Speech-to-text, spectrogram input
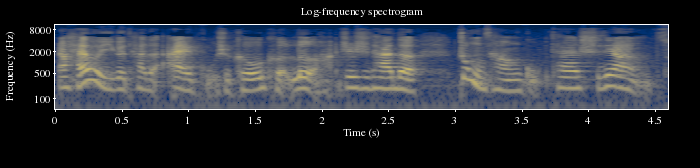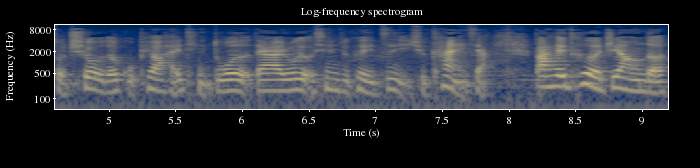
然后还有一个它的爱股是可口可乐哈，这是它的重仓股，它实际上所持有的股票还挺多的，大家如果有兴趣可以自己去看一下，巴菲特这样的。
